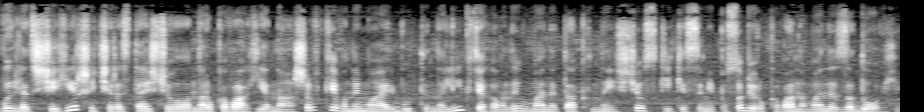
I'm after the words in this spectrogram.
вигляд ще гірший через те, що на рукавах є нашивки, вони мають бути на ліктях, а вони в мене так нижче, оскільки самі по собі рукава на мене задовгі.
